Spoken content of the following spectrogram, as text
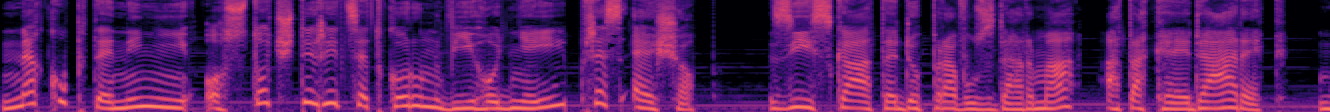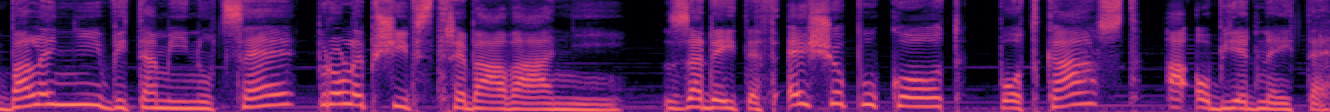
Nakupte nyní o 140 korun výhodněji přes e-shop. Získáte dopravu zdarma a také dárek – balení vitamínu C pro lepší vstřebávání. Zadejte v e-shopu kód podcast a objednejte.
